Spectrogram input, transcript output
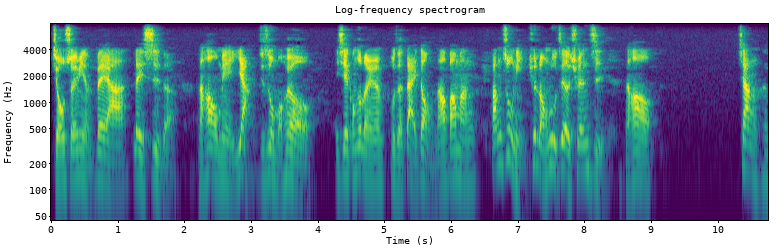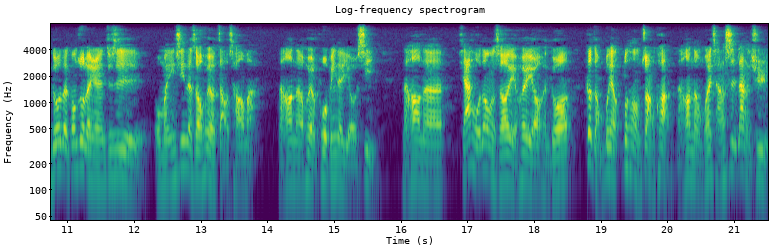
酒水免费啊，类似的，然后我们也一样，就是我们会有一些工作人员负责带动，然后帮忙帮助你去融入这个圈子，然后像很多的工作人员，就是我们迎新的时候会有早操嘛。然后呢，会有破冰的游戏，然后呢，其他活动的时候也会有很多各种不同不同的状况，然后呢，我们会尝试让你去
